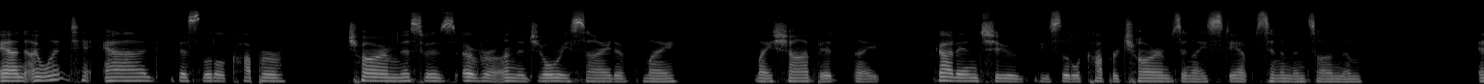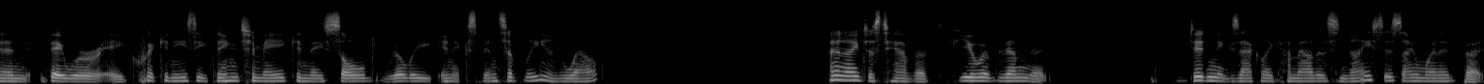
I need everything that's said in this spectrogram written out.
And I want to add this little copper charm. This was over on the jewelry side of my my shop. It I got into these little copper charms and I stamped sentiments on them. And they were a quick and easy thing to make, and they sold really inexpensively and well. And I just have a few of them that didn't exactly come out as nice as I wanted, but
